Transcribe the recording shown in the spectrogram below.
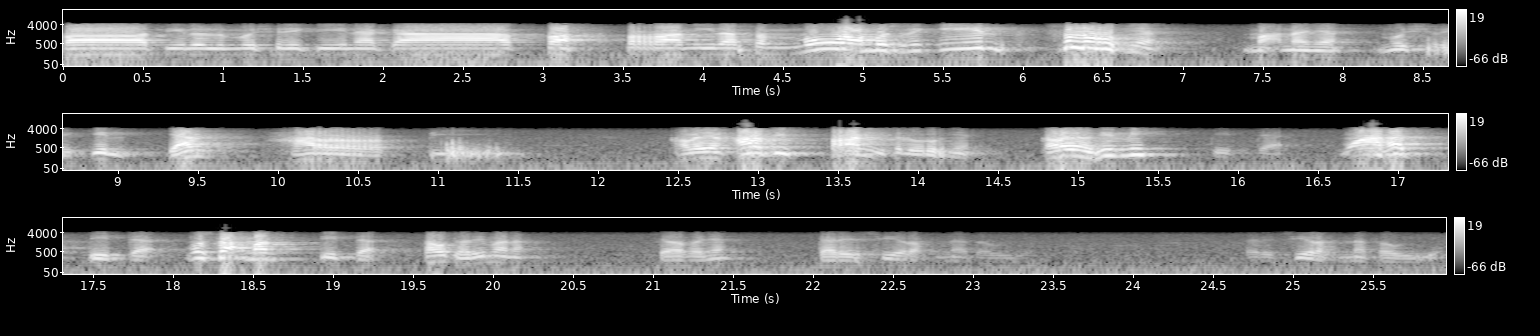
qatilul musyrikin kafah perangilah semua musyrikin seluruhnya maknanya musyrikin yang harbi kalau yang harbi perangi seluruhnya kalau yang zimmi tidak. Muahad tidak. Musta'man tidak. Tahu dari mana? Jawabannya dari sirah nabawiyah. Dari sirah nabawiyah.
